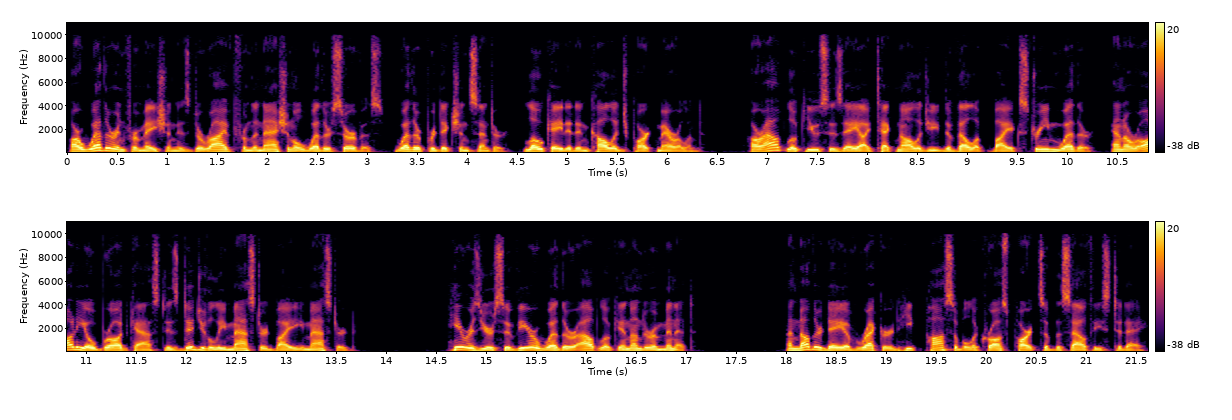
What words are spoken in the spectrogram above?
Our weather information is derived from the National Weather Service Weather Prediction Center, located in College Park, Maryland. Our Outlook uses AI technology developed by Extreme Weather, and our audio broadcast is digitally mastered by eMastered. Here is your severe weather outlook in under a minute. Another day of record heat possible across parts of the southeast today.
